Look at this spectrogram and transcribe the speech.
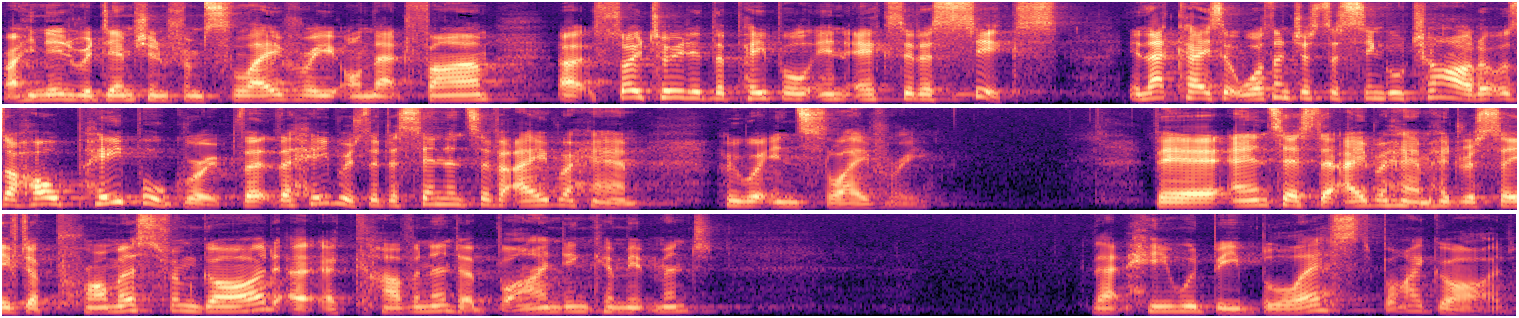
Right, he needed redemption from slavery on that farm. Uh, so too did the people in Exodus 6. In that case, it wasn't just a single child, it was a whole people group, the, the Hebrews, the descendants of Abraham, who were in slavery. Their ancestor Abraham had received a promise from God, a, a covenant, a binding commitment, that he would be blessed by God,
